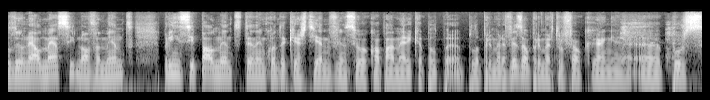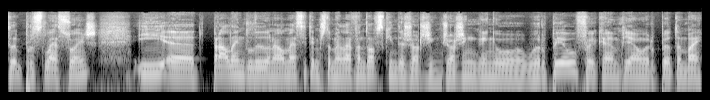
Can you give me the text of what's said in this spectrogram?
Lionel Messi, novamente, principalmente tendo em conta que este ano venceu a Copa América pela, primeira vez, é o primeiro troféu que ganha uh, por, por seleções. E uh, para além de Lionel Messi temos também Lewandowski e ainda Jorginho. Jorginho ganhou o europeu, foi campeão europeu também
